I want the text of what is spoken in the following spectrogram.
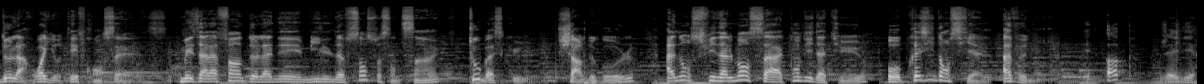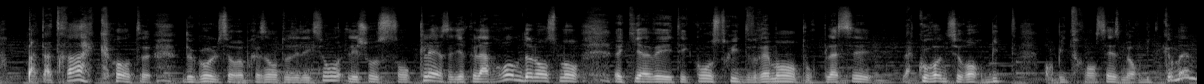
de la royauté française. Mais à la fin de l'année 1965, tout bascule. Charles de Gaulle annonce finalement sa candidature au présidentiel à venir. Et hop, j'allais dire patatras, quand De Gaulle se représente aux élections, les choses sont claires. C'est-à-dire que la rampe de lancement euh, qui avait été construite vraiment pour placer la couronne sur orbite, orbite française, mais orbite quand même,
